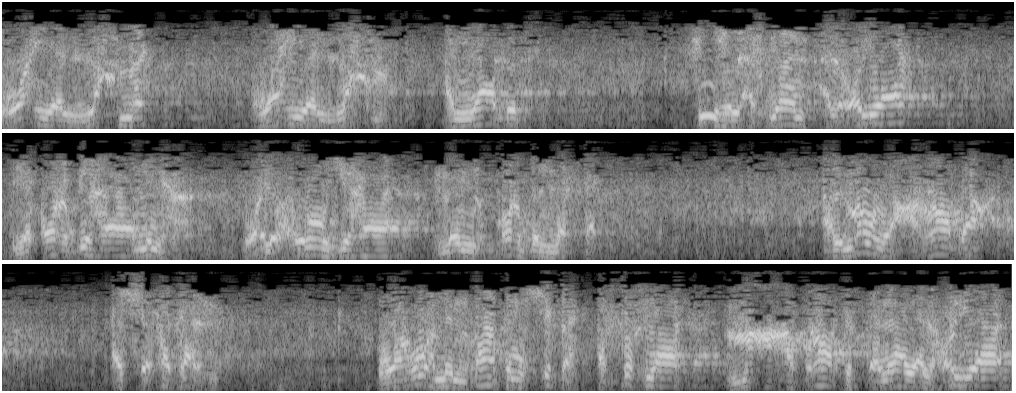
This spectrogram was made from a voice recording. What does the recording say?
وهي اللحمة وهي اللحم النابت. فيه الأسنان العليا لقربها منها ولخروجها من قرب اللفة الموضع الرابع الشفتان وهو من باطن الشفة السفلى مع أطراف الثنايا العليا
